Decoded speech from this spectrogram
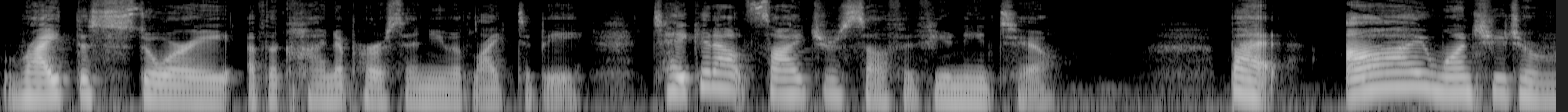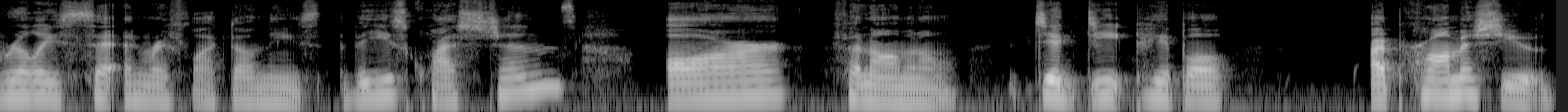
Write the story of the kind of person you would like to be. Take it outside yourself if you need to. But I want you to really sit and reflect on these. These questions are phenomenal. Dig deep, people. I promise you,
